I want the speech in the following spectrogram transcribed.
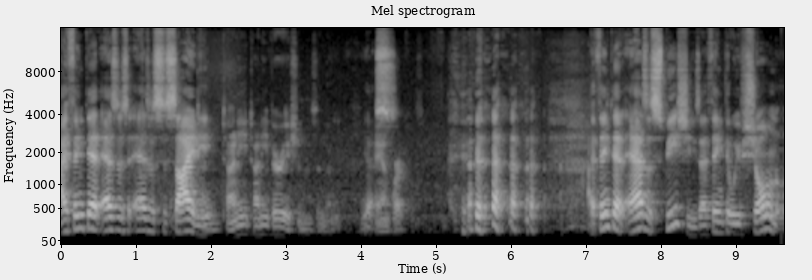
I think that as a, as a society, Tiny, tiny variations in the yes. particles. I think that as a species, I think that we've shown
